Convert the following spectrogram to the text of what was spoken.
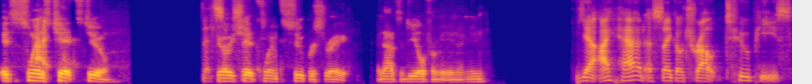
It swims I- tits too. That's Joey sick. shit swims super straight, and that's a deal for me. You know what I mean? Yeah, I had a psycho trout two piece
